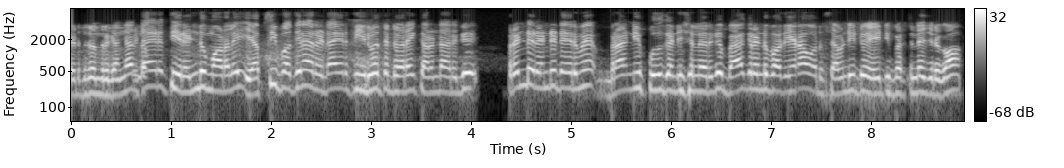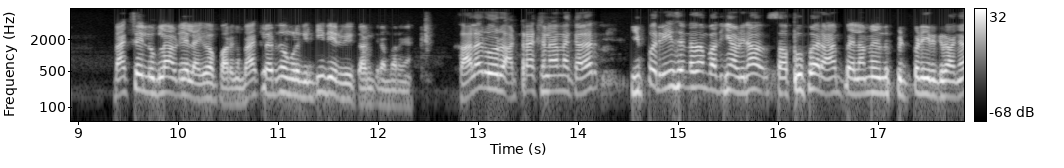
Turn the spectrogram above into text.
எடுத்துட்டு வந்திருக்காங்க. ரெண்டாயிரத்தி ரெண்டு மாடல் எஃப்சி பார்த்தீங்கன்னா ரெண்டாயிரத்தி இருபத்தெட்டு வரை கரண்டாக இருக்குது ஃப்ரெண்டு ரெண்டு டயருமே பிராண்ட் நியூ புது கண்டிஷன்ல இருக்கு. பேக் ரெண்டு பாத்தீங்கன்னா ஒரு செவன்ட்டி டு எயிட்டி பர்சன்டேஜ் இருக்கும். பேக் சைடு லுக்லாம் அப்படியே லைவாக பாருங்க. பேக்ல இருந்து உங்களுக்கு இன்டீரியர் வியூ காமிக்கிறேன் பாருங்க. கலர் ஒரு அட்ராக்ஷனான கலர் இப்போ ரீசெண்டாக தான் பார்த்தீங்க அப்படின்னா சஃபூஃபர் ஆம்ப் எல்லாமே வந்து ஃபிட் பண்ணியிருக்கிறாங்க.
